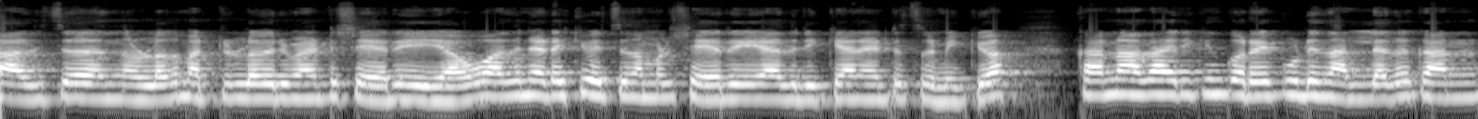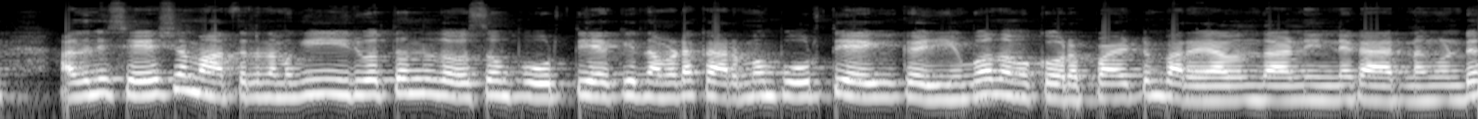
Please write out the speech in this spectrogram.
സാധിച്ചത് എന്നുള്ളത് മറ്റുള്ളവരുമായിട്ട് ഷെയർ ചെയ്യാവൂ. അതിനിടയ്ക്ക് വെച്ച് നമ്മൾ ഷെയർ ചെയ്യാതിരിക്കാനായിട്ട് ശ്രമിക്കുക. കാരണം അതായിരിക്കും കുറേ കൂടി നല്ലത്. കാരണം അതിന് ശേഷം മാത്രം നമുക്ക് ഈ ഇരുപത്തൊന്ന് ദിവസം പൂർത്തിയാക്കി നമ്മുടെ കർമ്മം പൂർത്തിയാക്കി കഴിയുമ്പോൾ നമുക്ക് ഉറപ്പായിട്ടും പറയാവുന്നതാണ് ഇന്ന കാരണം കൊണ്ട്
